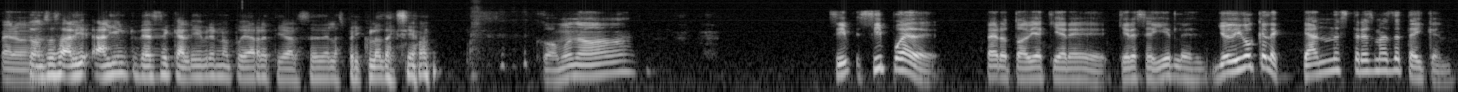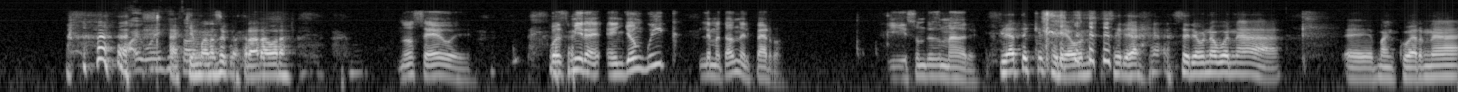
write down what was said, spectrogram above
Pero. entonces alguien, alguien de ese calibre no podía retirarse de las películas de acción. ¿Cómo no? Sí, sí puede, pero todavía quiere, quiere seguirle. Yo digo que le quedan unas tres más de Taken. Ay. ¿A quién van a secuestrar ahora? No sé, güey. Pues mira, en John Wick le mataron el perro. Y es un desmadre. Fíjate que sería, un- sería, sería una buena eh, mancuerna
